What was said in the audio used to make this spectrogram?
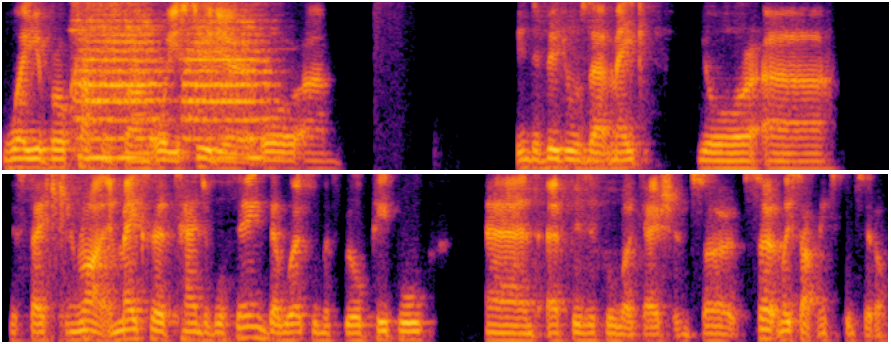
where you're broadcasting from or your studio or um, individuals that make your uh, your station run it makes it a tangible thing they're working with real people and a physical location. So certainly something to consider.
